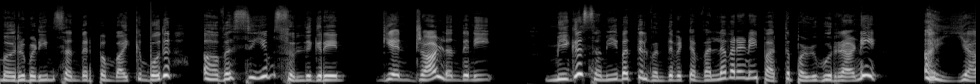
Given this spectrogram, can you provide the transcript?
மறுபடியும் சந்தர்ப்பம் வாய்க்கும்போது அவசியம் சொல்லுகிறேன். என்றாள் நந்தினி. மிக சமீபத்தில் வந்துவிட்ட வல்லவரனை பார்த்த பழுவூர் ராணி ஐயா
